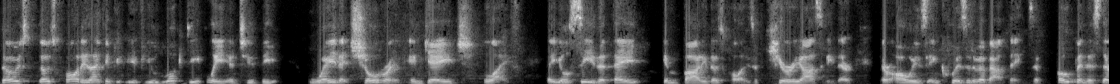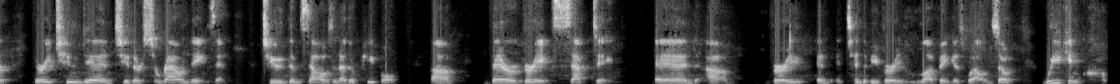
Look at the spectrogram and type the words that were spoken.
those those qualities, I think if you look deeply into the way that children engage life, that you'll see that they embody those qualities of curiosity. They're they're always inquisitive about things, of openness. They're very tuned in to their surroundings and to themselves and other people. Um, they're very accepting and um, very and, and, tend to be very loving as well. And so we can cu-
